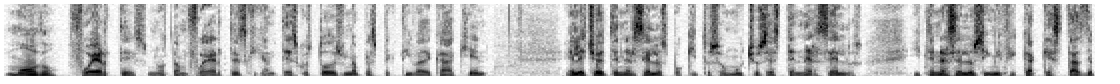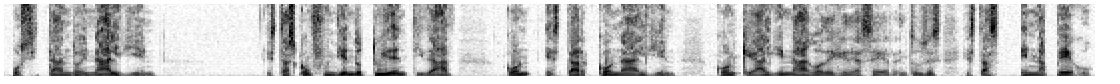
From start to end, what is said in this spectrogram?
modo, fuertes, no tan fuertes, gigantescos, todo es una perspectiva de cada quien. El hecho de tener celos, poquitos o muchos, es tener celos. Y tener celos significa que estás depositando en alguien, estás confundiendo tu identidad con estar con alguien, con que alguien haga o deje de hacer. Entonces estás en apego,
